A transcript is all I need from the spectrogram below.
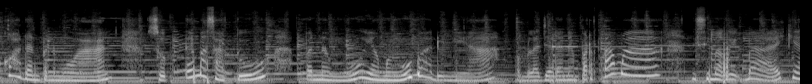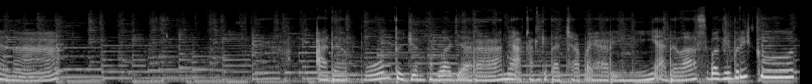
tokoh dan penemuan, subtema 1, penemu yang mengubah dunia, pembelajaran yang pertama. Disimak baik-baik ya nak. Adapun tujuan pembelajaran yang akan kita capai hari ini adalah sebagai berikut.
